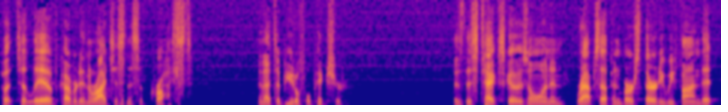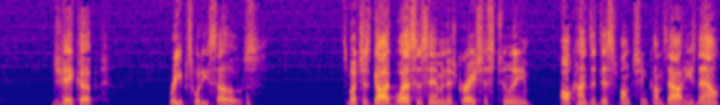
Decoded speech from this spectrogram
but to live covered in the righteousness of Christ. And that's a beautiful picture. As this text goes on and wraps up in verse 30, we find that Jacob reaps what he sows. As much as God blesses him and is gracious to him, all kinds of dysfunction comes out. He's now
